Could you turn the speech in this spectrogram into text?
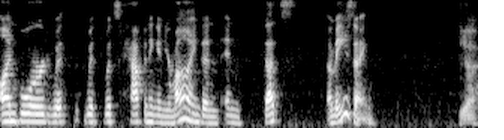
on board with with what's happening in your mind and and that's amazing. Yeah,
